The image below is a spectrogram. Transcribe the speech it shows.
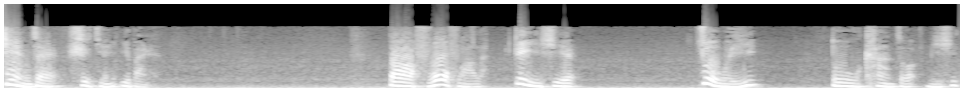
现在世间一般人把佛法了这些作为都看作迷信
